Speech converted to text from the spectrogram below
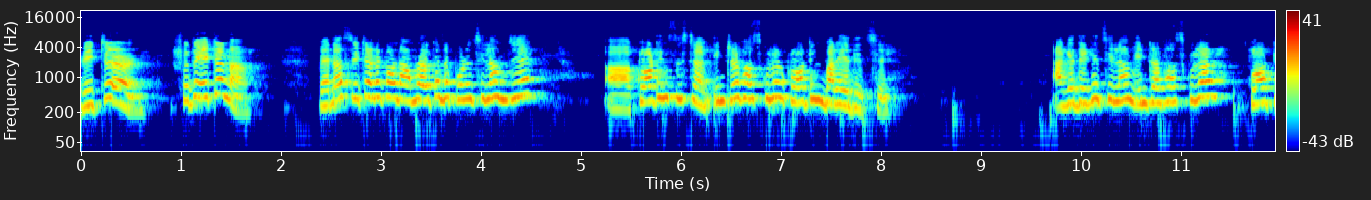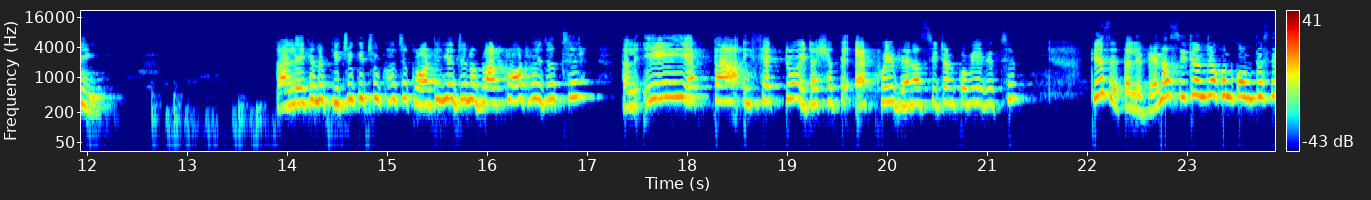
রিটার্ন শুধু এটা না ভেনাস রিটার্নের কারণে আমরা ওখানে পড়েছিলাম যে ক্লটিং সিস্টেম ইন্টারভাসকুলার ক্লটিং বাড়িয়ে দিচ্ছে। আগে দেখেছিলাম ইন্টারভাসকুলার ক্লটিং তাহলে এখানে কিছু কিছু হচ্ছে ক্লটিংয়ের জন্য ব্লাড ক্লট হয়ে যাচ্ছে। তাহলে এই একটা ইফেক্টও এটার সাথে এক হয়ে ভেনাস রিটার্ন কমিয়ে দিচ্ছে। ঠিক আছে? তাহলে ভেনাস রিটার্ন যখন কমতেছে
